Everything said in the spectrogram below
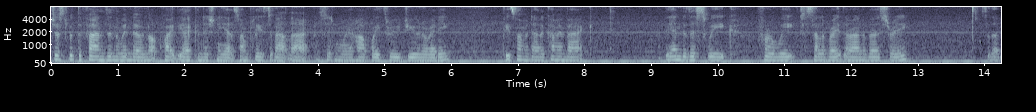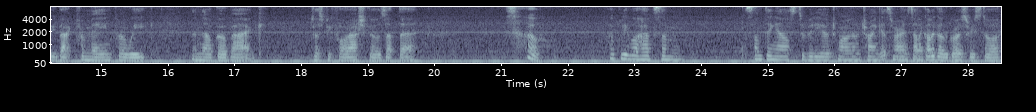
just with the fans in the window, not quite the air conditioner yet, so I'm pleased about that, considering we're halfway through June already. Pete's mum and dad are coming back at the end of this week for a week to celebrate their anniversary. So they'll be back from Maine for a week. Then they'll go back just before Ash goes up there. So, hopefully we'll have some something else to video tomorrow. I'm going to try and get some errands done. I got to go to the grocery store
